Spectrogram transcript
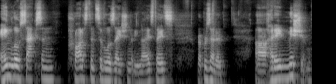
Anglo Saxon Protestant civilization that the United States represented uh, had a mission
